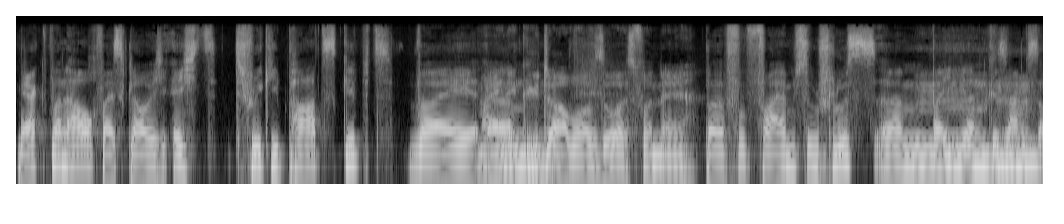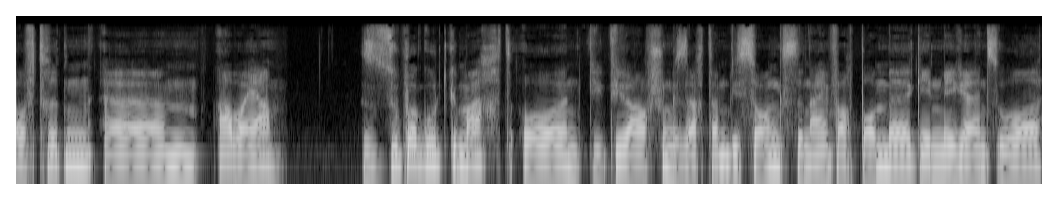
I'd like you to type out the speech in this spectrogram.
Merkt man auch, weil es glaube ich echt tricky Parts gibt bei meine ähm, Güte, aber sowas von ey. Bei, vor allem zum Schluss ähm, mm bei ihren mhm. Gesangsauftritten. Ähm, aber ja, super gut gemacht und wie, wie wir auch schon gesagt haben, die Songs sind einfach Bombe, gehen mega ins Ohr.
